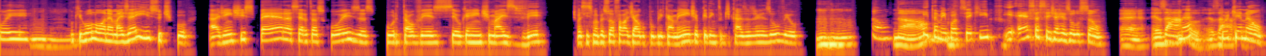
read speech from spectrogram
foi uhum. o que rolou, né? Mas é isso, tipo, a gente espera certas coisas por talvez ser o que a gente mais vê. Tipo assim, se uma pessoa fala de algo publicamente, é porque dentro de casa já resolveu. Uhum. Não. Não. E também pode ser que essa seja a resolução. É, exato, exato. Por que não?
